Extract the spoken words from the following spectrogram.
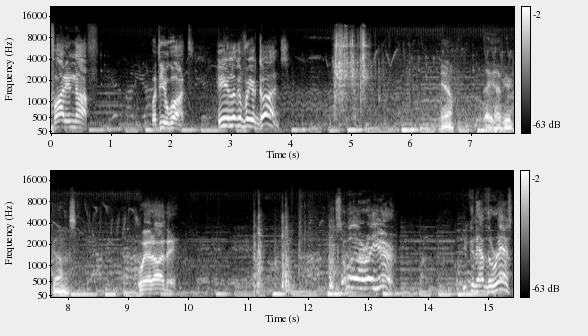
Far enough. What do you want? Here you're looking for your guns. Yeah, they have your guns. Where are they? Some of them are right here. You can have the rest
